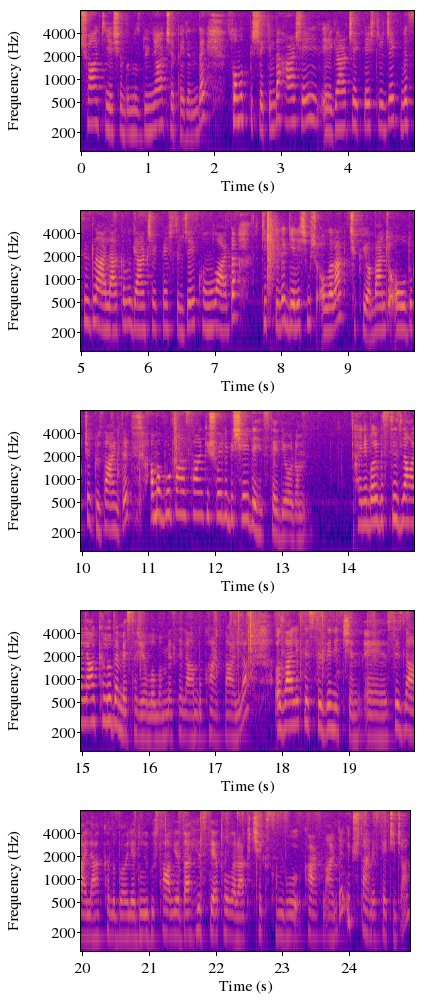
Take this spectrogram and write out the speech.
şu anki yaşadığımız dünya çeperinde somut bir şekilde her şeyi e, gerçekleştirecek ve sizle alakalı gerçekleştireceği konularda gitgide gelişmiş olarak çıkıyor. Bence oldukça güzeldi. Ama buradan sanki şöyle bir şey de hissediyorum. Hani böyle bir sizle alakalı da mesaj alalım mesela bu kartlarla. Özellikle sizin için e, sizle alakalı böyle duygusal ya da hissiyat olarak çıksın bu kartlarda. Üç tane seçeceğim.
